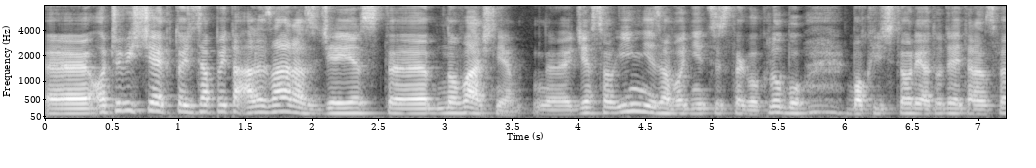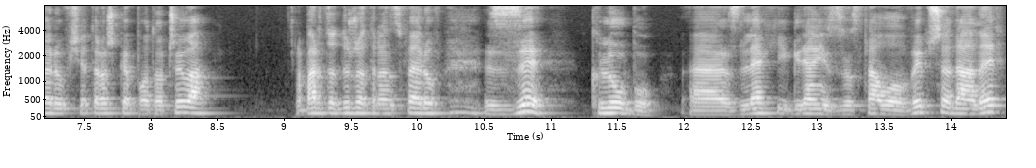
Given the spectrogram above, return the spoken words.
E, oczywiście ktoś zapyta, ale zaraz, gdzie jest, e, no właśnie, e, gdzie są inni zawodnicy z tego klubu, bo historia tutaj transferów się troszkę potoczyła. Bardzo dużo transferów z klubu e, z Lechii Gdańsk zostało wyprzedanych,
